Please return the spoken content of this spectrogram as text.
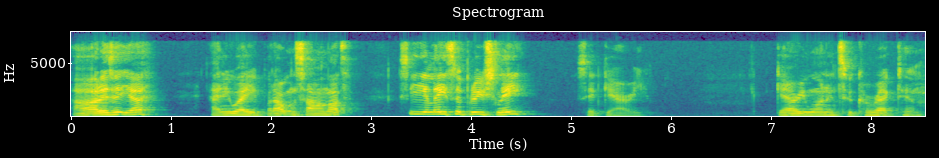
Ah, is it, yeah? Anyway, but out and sound, lad. See you later, Bruce Lee, said Gary. Gary wanted to correct him,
